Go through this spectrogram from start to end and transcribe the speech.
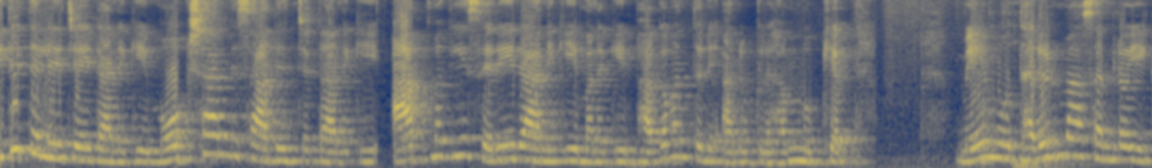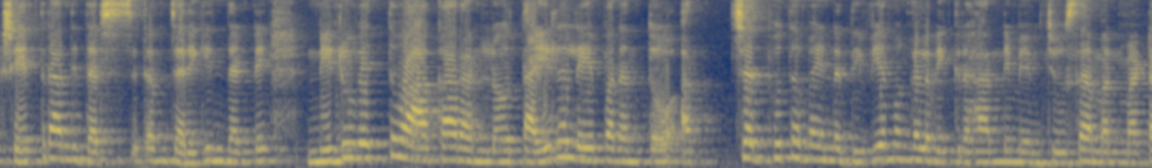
ఇది తెలియజేయటానికి మోక్షాన్ని సాధించటానికి ఆత్మకి శరీరానికి మనకి భగవంతుని అనుగ్రహం ముఖ్యం. మేము ధనుర్మాసంలో ఈ క్షేత్రాన్ని దర్శించడం జరిగిందంటే నిలువెత్తు ఆకారంలో తైల లేపనంతో అత్యద్భుతమైన దివ్యమంగళ విగ్రహాన్ని మేము చూసామన్నమాట.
